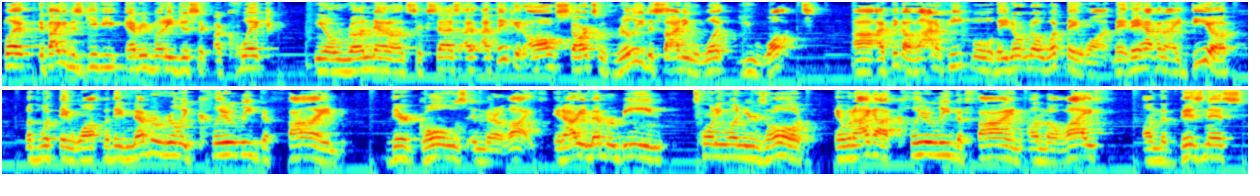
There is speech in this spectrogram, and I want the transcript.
But if I could just give you everybody just a, a quick, you know, rundown on success, I, I, think it all starts with really deciding what you want. Uh, I think a lot of people they don't know what they want. They, they have an idea of what they want, but they've never really clearly defined their goals in their life. And I remember being 21 years old, and when I got clearly defined on the life, on the business,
